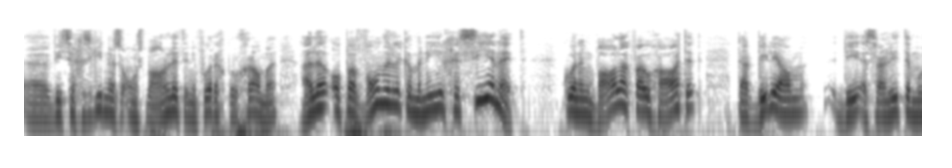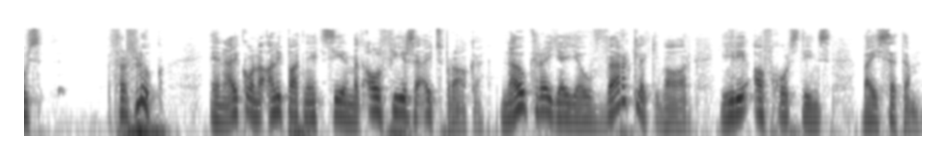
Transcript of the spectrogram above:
uh, wie se geskiedenis ons behandel het in die vorige programme, hulle op 'n wonderlike manier geseën het. Koning Balak wou gehad het dat Biliam die Israeliete moes vervloek en hy kon al die pad net sien met al vier sy uitsprake. Nou kry jy jou werklik waar hierdie afgodsdiens by Sittim.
